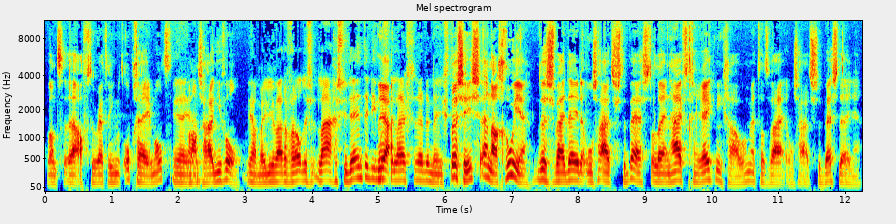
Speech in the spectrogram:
Want eh, af en toe werd er iemand opgehemeld, Ja, ja. maar anders hou je niet vol. ja, maar jullie waren vooral dus lage studenten die moesten luisteren naar de meester. Precies, en dan groeien. Dus wij deden ons uiterste best. Alleen hij heeft geen rekening gehouden met dat wij ons uiterste best deden.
